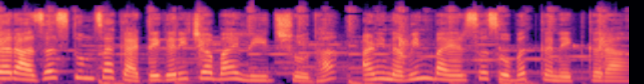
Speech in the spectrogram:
तर आजच तुमचा कॅटेगरीच्या बाय लीड शोधा आणि नवीन बायर्स सोबत कनेक्ट करा.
